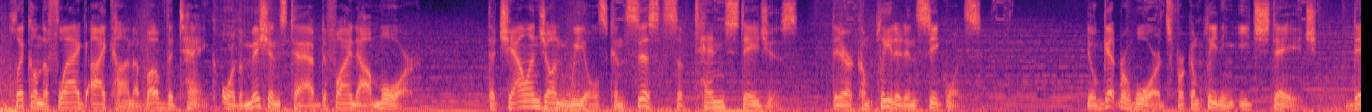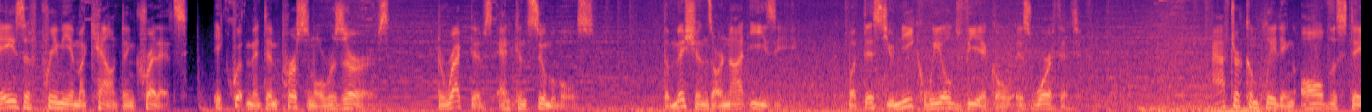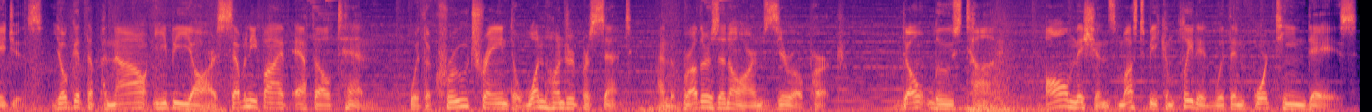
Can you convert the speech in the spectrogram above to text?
Click on the flag icon above the tank or the Missions tab to find out more. The Challenge on Wheels consists of 10 stages. They are completed in sequence. You'll get rewards for completing each stage, days of premium account and credits, equipment and personal reserves, directives and consumables. The missions are not easy, but this unique wheeled vehicle is worth it. After completing all the stages, you'll get the Panhard EBR 75 FL10 with a crew trained to 100% and the Brothers-in-Arms Zero perk. Don't lose time. All missions must be completed within 14 days.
